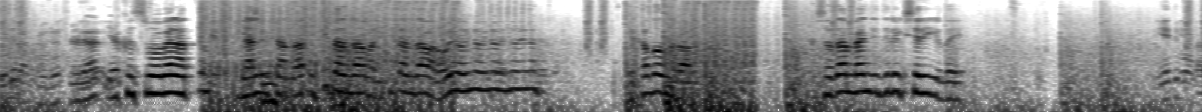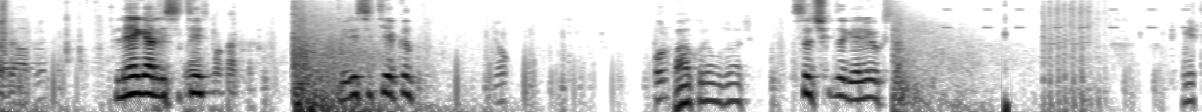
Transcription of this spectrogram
Yedi bak. Beyler yakın smoke ben attım. Geldi bir tane daha. iki tane daha var. iki tane daha var. Oyna oyna oyna oyna oyna. Yakala onları abi. Kısadan bence direkt seri gir dayı. Yedi bomba abi. L geldi City. Ne smoke attı? Biri City yakın. Ben kuruyorum uzun açık. Kısa çıktı geri yoksa. Mid.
